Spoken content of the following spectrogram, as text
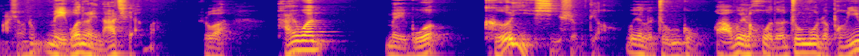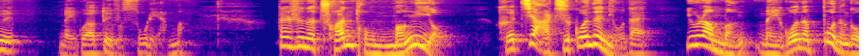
啊，想从美国那里拿钱嘛，是吧？台湾美国可以牺牲掉，为了中共啊，为了获得中共的朋友，因为。美国要对付苏联嘛，但是呢，传统盟友和价值观的纽带又让盟美国呢不能够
